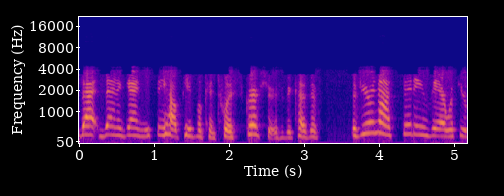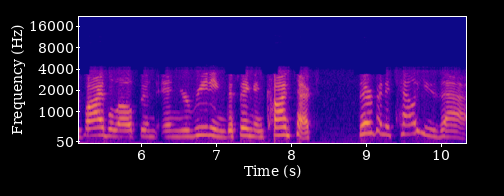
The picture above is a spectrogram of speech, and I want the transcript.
that then again, you see how people can twist scriptures because if if you're not sitting there with your Bible open and you're reading the thing in context, they're going to tell you that.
